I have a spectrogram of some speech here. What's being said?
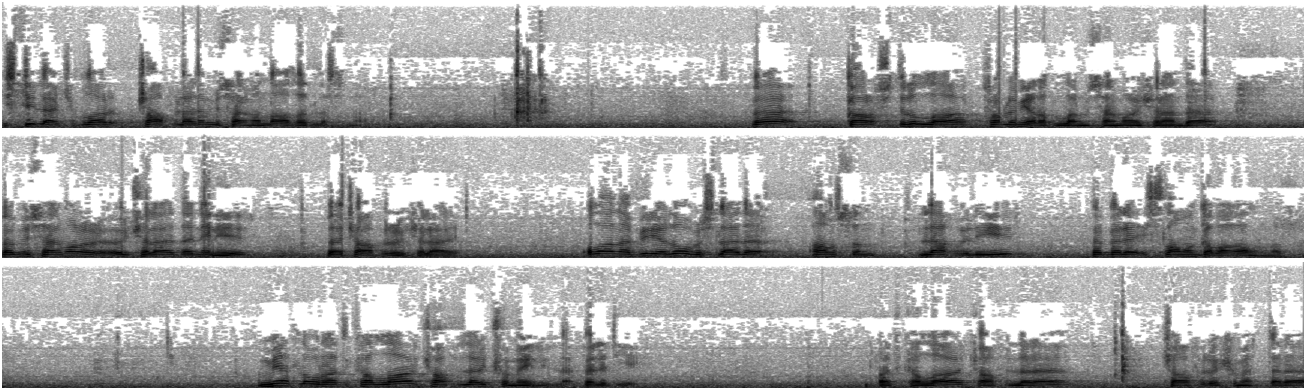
İstəyirlər ki, bunlar kafirlərdən müsəlmandan azad eləsinlər. Və qarışdırırlar, problem yaradırlar müsəlman ölkələrində və müsəlman ölkələri də neyir? Və kafir ölkələri. Onlarla bir yerdə o birisləri də hamısını ləğv eləyir və belə İslamın qabağı alınır. Ümumiyyətlə, o radikallar kafirləri kömək edirlər, belə deyək. Radikallar kafirlərə, kafir hökumətlərə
